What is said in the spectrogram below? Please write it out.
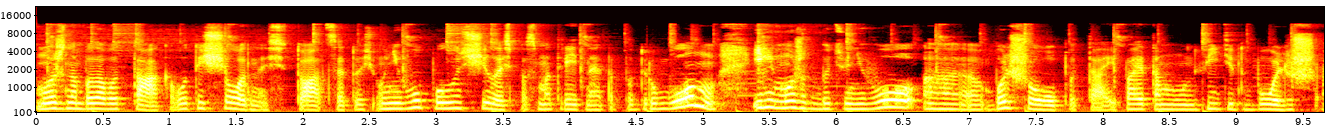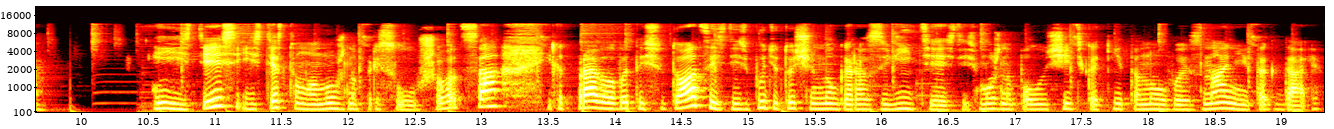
можно было вот так, а вот еще одна ситуация, то есть у него получилось посмотреть на это по-другому, или может быть у него э, больше опыта, и поэтому он видит больше. И здесь, естественно, нужно прислушиваться. И, как правило, в этой ситуации здесь будет очень много развития. Здесь можно получить какие-то новые знания и так далее.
